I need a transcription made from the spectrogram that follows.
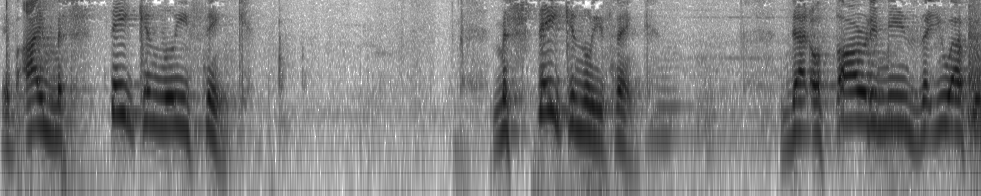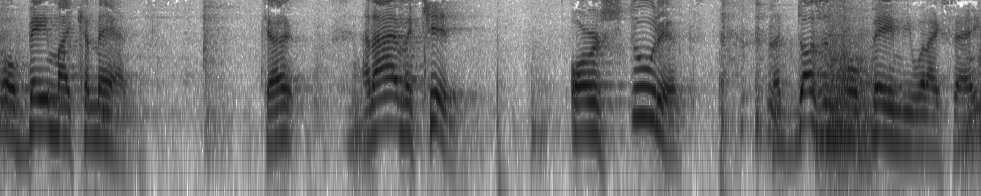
If I mistakenly think, mistakenly think that authority means that you have to obey my commands. Okay? And I have a kid or a student that doesn't obey me what I say.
